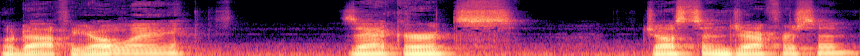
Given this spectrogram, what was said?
Odafe Oweh, Zach Ertz, Justin Jefferson.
